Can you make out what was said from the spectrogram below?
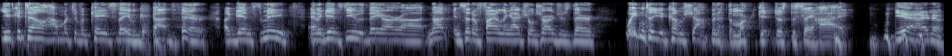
You can tell how much of a case they've got there against me and against you. They are uh, not instead of filing actual charges, they're wait until you come shopping at the market just to say hi. Yeah, I know.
